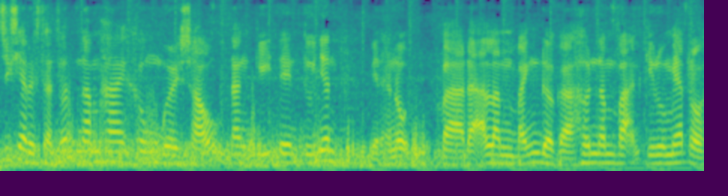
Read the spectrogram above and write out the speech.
Chiếc xe được sản xuất năm 2016, đăng ký tên tư nhân biển Hà Nội và đã lăn bánh được à, hơn 5 vạn km rồi.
